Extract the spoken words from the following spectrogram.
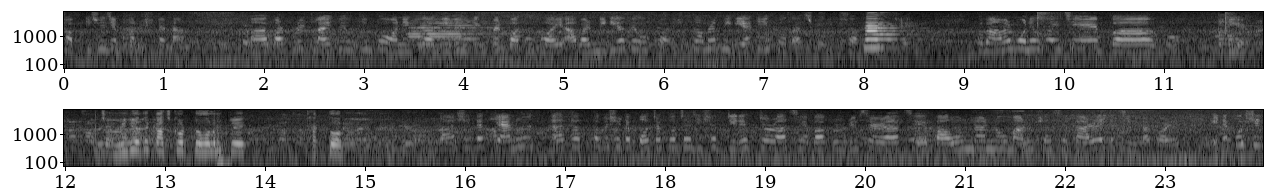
সব কিছুই যে ভালো সেটা না। কর্পোরেট লাইফেও কিন্তু অনেক গিভ অ্যান্ড টেকের কথা হয়, আবার মিডিয়াতেও হয়। শুধু আমরা মিডিয়াকেই ফোকাস করি সব ক্ষেত্রে তবে আমার মনে হয় যে আচ্ছা মিডিয়াতে কাজ করতে হলে থাকতে থাকতে হবে সেটা পচা পচা যেসব ডিরেক্টর আছে বা প্রডিউসার আছে বা অন্যান্য মানুষ আছে তারা এটা চিন্তা করে। এটা কোশ্চিন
